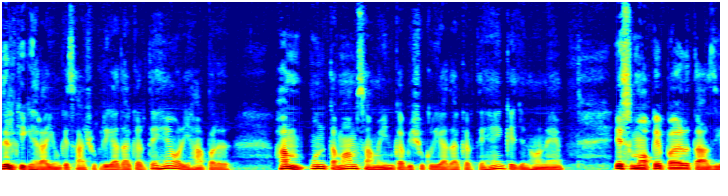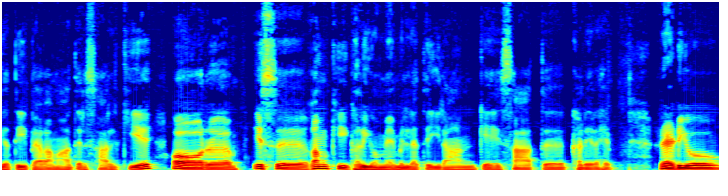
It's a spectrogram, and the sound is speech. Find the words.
دل کی گہرائیوں کے ساتھ شکریہ ادا کرتے ہیں اور یہاں پر ہم ان تمام سامعین کا بھی شکریہ ادا کرتے ہیں کہ جنہوں نے اس موقع پر تعزیتی پیغامات ارسال کیے اور اس غم کی گھڑیوں میں ملت ایران کے ساتھ کھڑے رہے۔ ریڈیو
